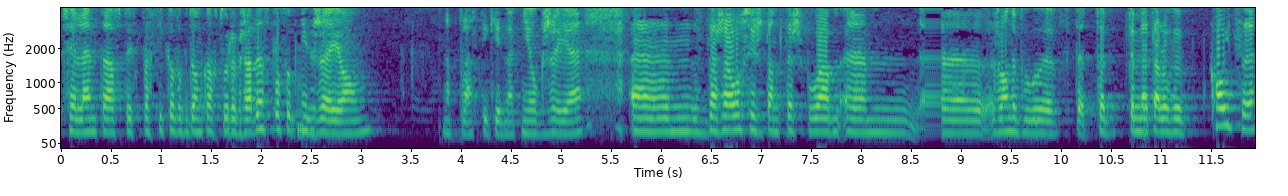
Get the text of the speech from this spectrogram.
cielęta w tych plastikowych domkach, które w żaden sposób nie grzeją. No, plastik jednak nie ogrzeje. Zdarzało się, że tam też była, e, że one były, te, te, te metalowe kojce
